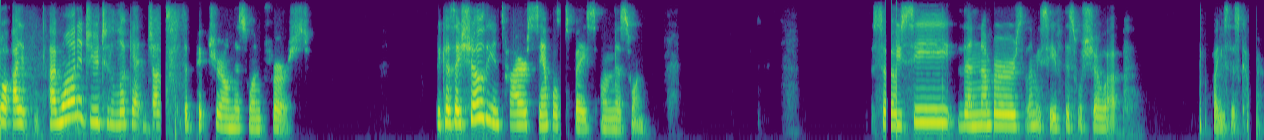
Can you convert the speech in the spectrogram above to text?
So I, I wanted you to look at just the picture on this one first because they show the entire sample space on this one. So you see the numbers, let me see if this will show up. I'll use this color.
